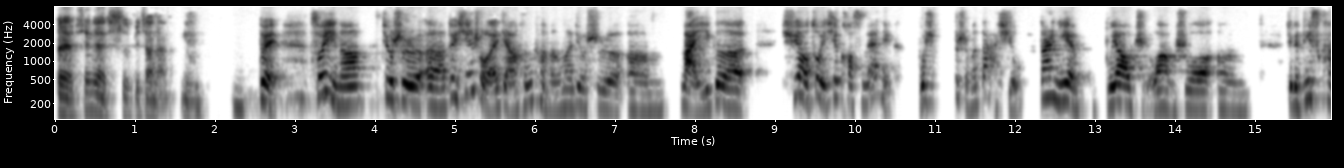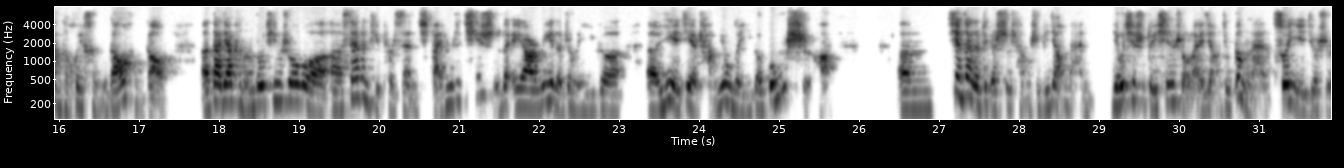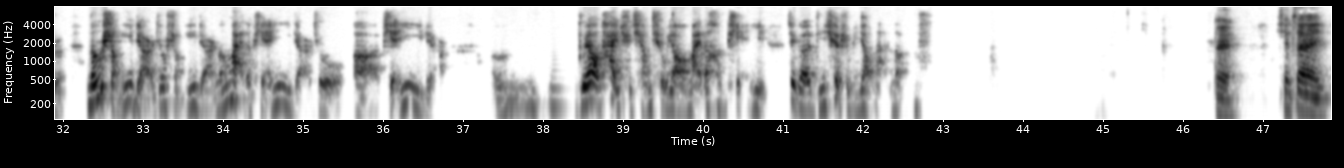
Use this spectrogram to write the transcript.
对，现在是比较难。嗯。嗯，对，所以呢，就是呃，对新手来讲，很可能呢，就是嗯，买一个需要做一些 cosmetic，不是是什么大修。当然，你也不要指望说，嗯，这个 discount 会很高很高。呃，大家可能都听说过，呃，seventy percent，百分之七十的 ARV 的这么一个呃业界常用的一个公式哈。嗯，现在的这个市场是比较难。尤其是对新手来讲就更难，所以就是能省一点就省一点，能买的便宜一点就啊便宜一点，嗯，不要太去强求要买的很便宜，这个的确是比较难的。对，现在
